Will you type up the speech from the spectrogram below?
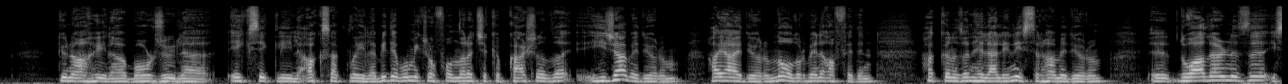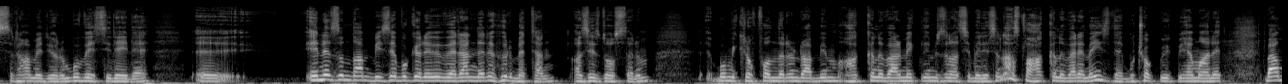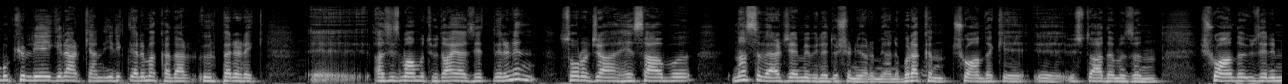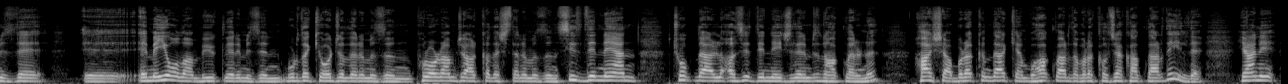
günahıyla, borcuyla, eksikliğiyle, aksaklığıyla bir de bu mikrofonlara çıkıp karşınızda hicap ediyorum, haya ediyorum. Ne olur beni affedin. Hakkınızın helalliğini istirham ediyorum. E, dualarınızı istirham ediyorum bu vesileyle. E, en azından bize bu görevi verenlere hürmeten aziz dostlarım bu mikrofonların Rabbim hakkını vermekliğimizi nasip eylesin. Asla hakkını veremeyiz de bu çok büyük bir emanet. Ben bu külliyeye girerken iliklerime kadar ürpererek e, Aziz Mahmut Hüdayi Hazretleri'nin soracağı hesabı nasıl vereceğimi bile düşünüyorum yani. Bırakın şu andaki e, üstadımızın şu anda üzerimizde e, emeği olan büyüklerimizin, buradaki hocalarımızın, programcı arkadaşlarımızın, siz dinleyen çok değerli aziz dinleyicilerimizin haklarını haşa bırakın derken bu haklar da bırakılacak haklar değil de yani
